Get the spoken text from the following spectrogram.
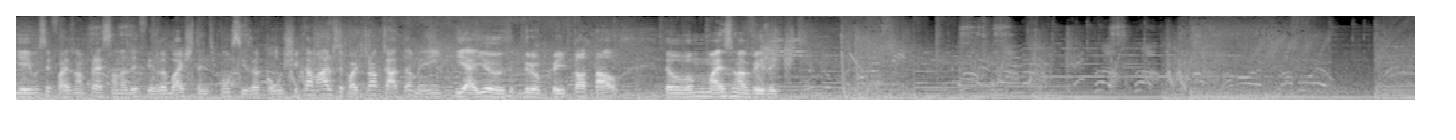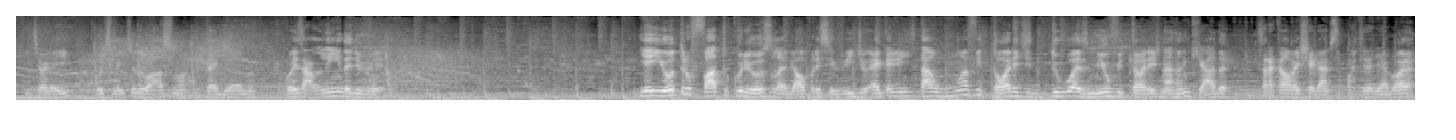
e aí você faz uma pressão na defesa bastante concisa com o Shikamaru, você pode trocar também. E aí eu dropei total, então vamos mais uma vez aqui. Olha aí, ultimate do Asuma pegando, coisa linda de ver. E aí outro fato curioso legal para esse vídeo é que a gente tá uma vitória de duas mil vitórias na ranqueada. Será que ela vai chegar nessa partida de agora?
